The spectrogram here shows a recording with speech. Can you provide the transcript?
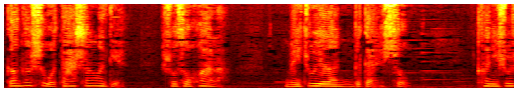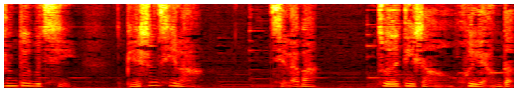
刚刚是我大声了点，说错话了，没注意到你的感受，和你说声对不起，别生气啦，起来吧。”坐在地上会凉的，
